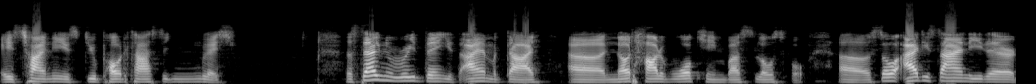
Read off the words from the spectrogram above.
is Chinese do podcast in English. The second reason is I am a guy uh, not hardworking but slothful. Uh, so I decided uh,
